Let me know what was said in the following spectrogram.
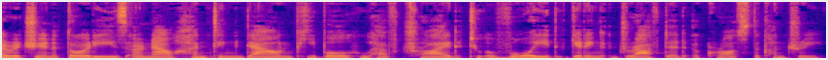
Eritrean authorities are now hunting down people who have tried to avoid getting drafted across the country.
